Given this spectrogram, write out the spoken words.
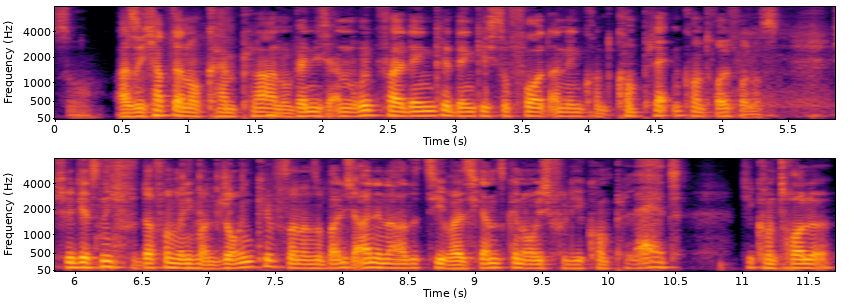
So. Also ich habe da noch keinen Plan. Und wenn ich an den Rückfall denke, denke ich sofort an den kon kompletten Kontrollverlust. Ich rede jetzt nicht davon, wenn ich mal einen Joint kiff, sondern sobald ich eine Nase ziehe, weiß ich ganz genau, ich verliere komplett die Kontrolle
